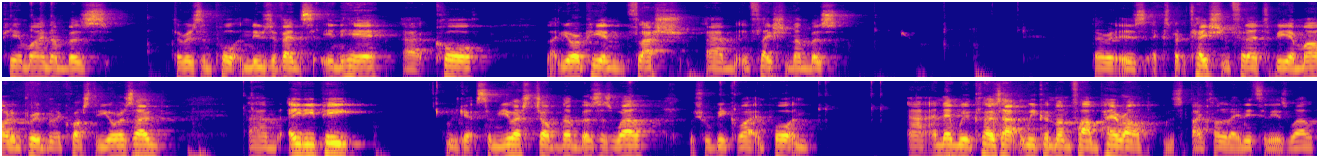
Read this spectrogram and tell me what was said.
PMI numbers. There is important news events in here, uh, core, like European flash um, inflation numbers. There is expectation for there to be a mild improvement across the eurozone. Um, ADP, we'll get some US job numbers as well, which will be quite important. Uh, and then we'll close out the week on non-farm payroll. There's a bank holiday in Italy as well.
